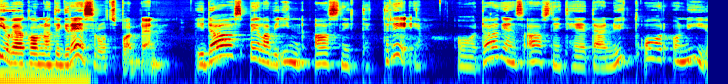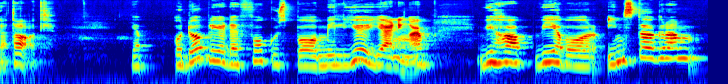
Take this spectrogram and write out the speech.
Hej och välkomna till Gräsrotspodden. Idag spelar vi in avsnitt tre och dagens avsnitt heter Nytt år och nya tag. Ja, och då blir det fokus på miljögärningar. Vi har via vår Instagram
